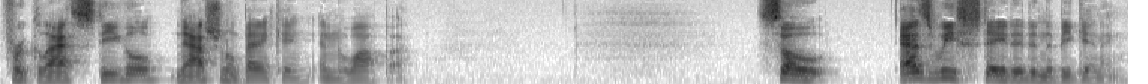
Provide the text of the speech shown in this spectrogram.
for Glass Steagall, national banking, and NAWAPA. So, as we stated in the beginning,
